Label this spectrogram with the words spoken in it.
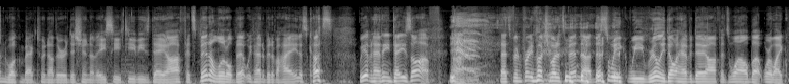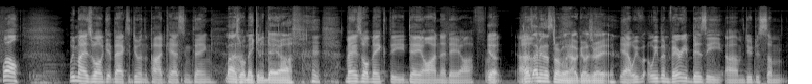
And welcome back to another edition of ACTV's Day Off. It's been a little bit. We've had a bit of a hiatus because we haven't had any days off. Uh, that's been pretty much what it's been. Uh, this week, we really don't have a day off as well, but we're like, well, we might as well get back to doing the podcasting thing. Might as well make it a day off. Might as well make the day on a day off. Right? Yep. That's- I mean, that's normally how it goes, right? Yeah, we've we've been very busy um, due to some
